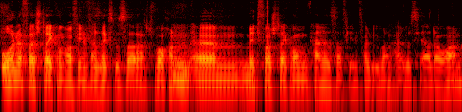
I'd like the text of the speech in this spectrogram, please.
ohne Vollstreckung auf jeden Fall sechs bis acht Wochen. Mhm. Ähm, mit Vollstreckung kann es auf jeden Fall über ein halbes Jahr dauern.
